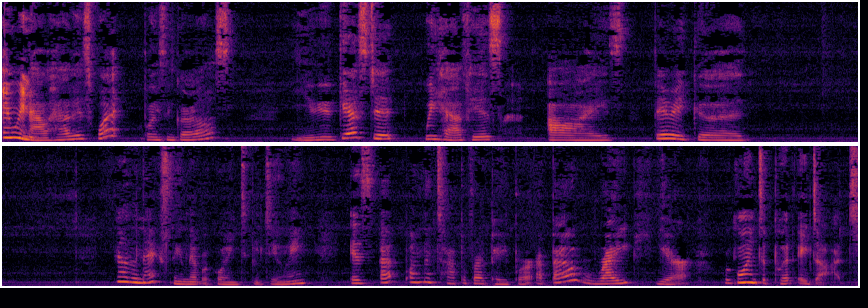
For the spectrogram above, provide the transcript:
And we now have his what, boys and girls? You guessed it, we have his eyes. Very good. Now the next thing that we're going to be doing is up on the top of our paper, about right here, we're going to put a dot.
